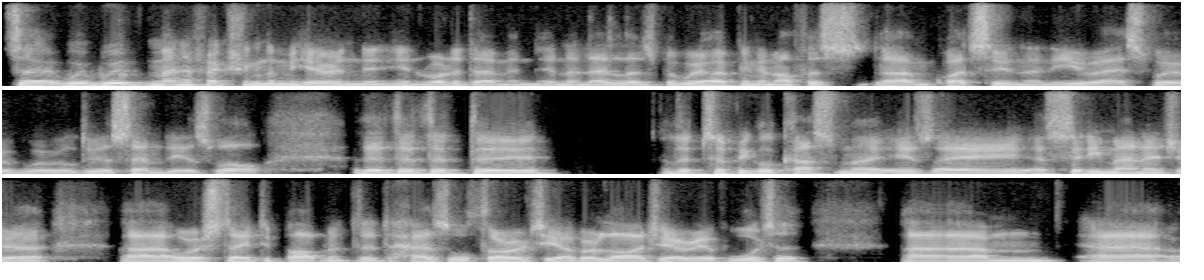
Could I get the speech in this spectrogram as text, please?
so we're manufacturing them here in in Rotterdam in, in the Netherlands, but we're opening an office um, quite soon in the US where, where we'll do assembly as well. The the the, the, the typical customer is a, a city manager uh, or a state department that has authority over a large area of water, um, uh,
